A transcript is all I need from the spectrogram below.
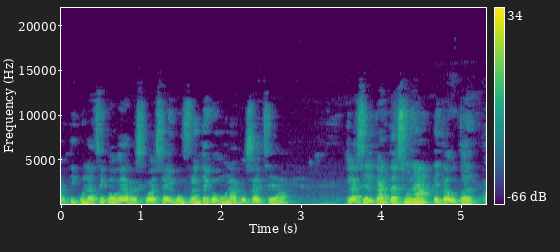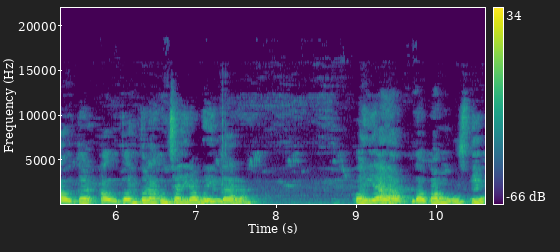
artikulatzeko beharrezkoa zaigu fronte komunak osatzea. Klase elkartasuna eta autoantolakuntza auto, dira gure indarra hori da daukagun guztia.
